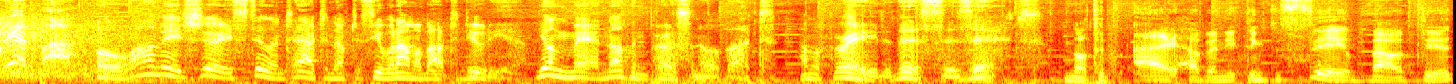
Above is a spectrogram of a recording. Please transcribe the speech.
Grandpa! Oh, I made sure he's still intact enough to see what I'm about to do to you. Young man, nothing personal, but I'm afraid this is it. Not if I have anything to say about it.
